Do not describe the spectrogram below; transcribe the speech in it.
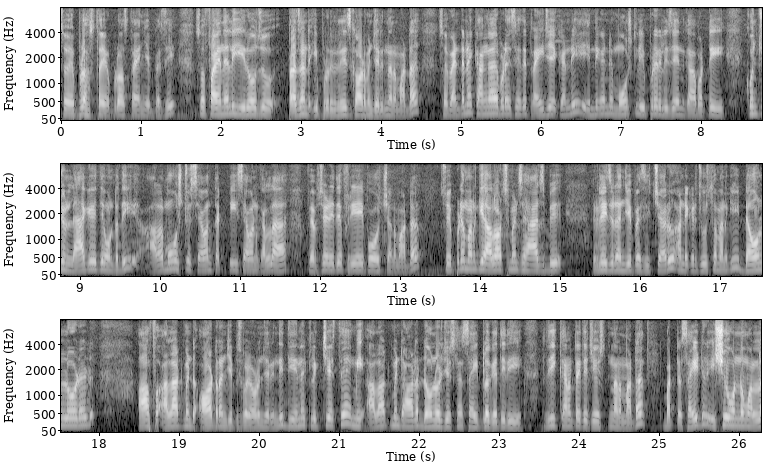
సో ఎప్పుడు వస్తాయి ఎప్పుడు వస్తాయని చెప్పేసి. సో ఫైనల్లీ ఈ రోజు ప్రజెంట్ ఇప్పుడు రిలీజ్ కావడం జరిగిందనమాట సో వెంటనే కంగారు పడేసి అయితే ట్రై చేయకండి. ఎందుకంటే మోస్ట్లీ ఇప్పుడే రిలీజ్ అయింది కాబట్టి కొంచెం ల్యాగ్ అయితే ఉంటుంది. ఆల్మోస్ట్ సెవెన్ థర్టీ సెవెన్ కల్లా వెబ్సైట్ అయితే ఫ్రీ అయిపోవచ్చు అనమాట సో ఇప్పుడే మనకి అలాట్మెంట్స్ హ్యాస్ బి రిలీజ్డ్ అని చెప్పేసి ఇచ్చారు. అండ్ ఇక్కడ చూస్తే మనకి డౌన్లోడెడ్ ఆఫ్ అలాట్మెంట్ ఆర్డర్ అని చెప్పేసి కూడా ఇవ్వడం జరిగింది. దీని మీద క్లిక్ చేస్తే మీ అలాట్మెంట్ ఆర్డర్ డౌన్లోడ్ చేసిన సైట్లోకి అయితే ఇది రీకనెక్ట్ అయితే చేస్తుంది అనమాట బట్ సైట్ ఇష్యూ ఉండడం వల్ల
